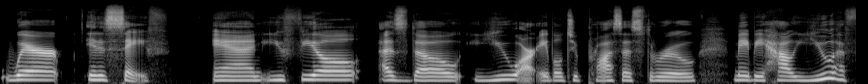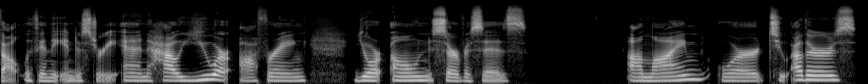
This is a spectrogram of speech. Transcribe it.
where it is safe and you feel as though you are able to process through maybe how you have felt within the industry and how you are offering your own services online or to others.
